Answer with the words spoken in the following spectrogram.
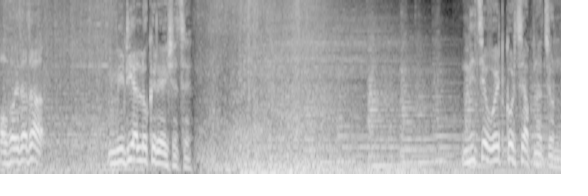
অভয় দাদা মিডিয়ার লোকেরা এসেছে। নিচে ওয়েট করছে আপনার জন্য।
